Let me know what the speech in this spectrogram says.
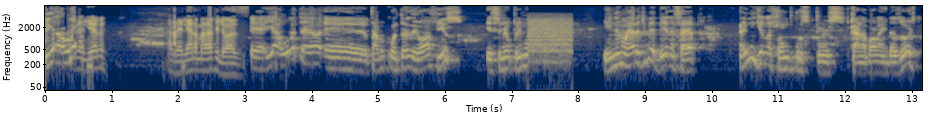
E a A outra, velheira, a velheira era maravilhosa. é, e a outra é, é, eu tava contando em off isso. Esse meu primo, ele não era de bebê nessa época. Aí um dia nós fomos pros, pros carnaval lá em das Ostras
